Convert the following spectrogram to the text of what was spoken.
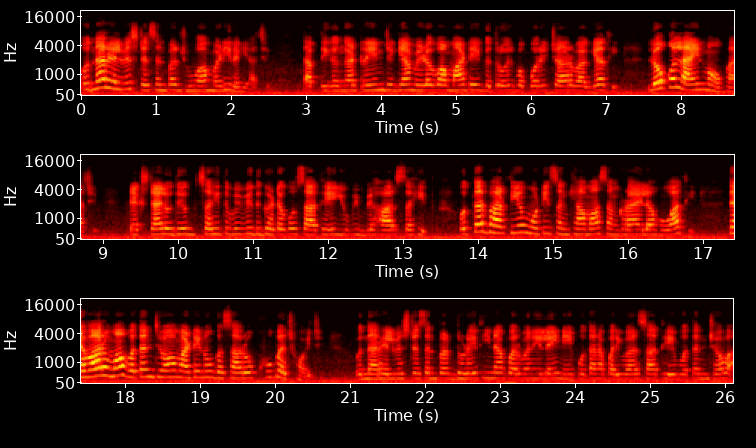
ઉધના રેલવે સ્ટેશન પર જોવા મળી રહ્યા છે. તાપ્તી ગંગા ટ્રેન જગ્યા મેળવવા માટે ગતરોજ બપોરે ચાર વાગ્યાથી લોકો લાઇનમાં ઊભા છે. ટેક્સટાઇલ ઉદ્યોગ સહિત વિવિધ ઘટકો સાથે યુપી બિહાર સહિત ઉત્તર ભારતીય મોટી સંખ્યામાં સંકળાયેલા હોવાથી તહેવારોમાં વતન જવા માટેનો ઘસારો ખૂબ જ હોય છે ઉધના રેલવે સ્ટેશન પર ધૂળેટીના પર્વને લઈને પોતાના પરિવાર સાથે વતન જવા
